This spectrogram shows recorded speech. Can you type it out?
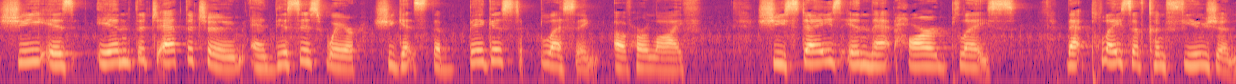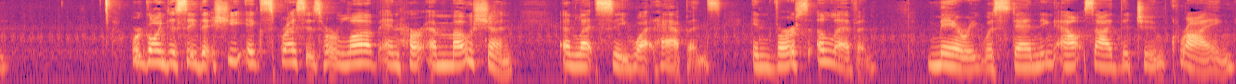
she is in the at the tomb and this is where she gets the biggest blessing of her life. She stays in that hard place, that place of confusion. We're going to see that she expresses her love and her emotion. And let's see what happens. In verse 11, Mary was standing outside the tomb crying,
